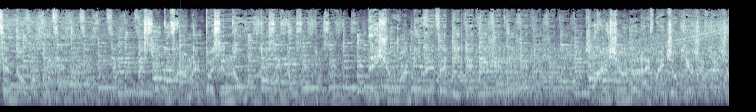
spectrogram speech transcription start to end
A stroke of hammer and toys no more. They sure want to have a me. Oh, I sure do life my job here.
